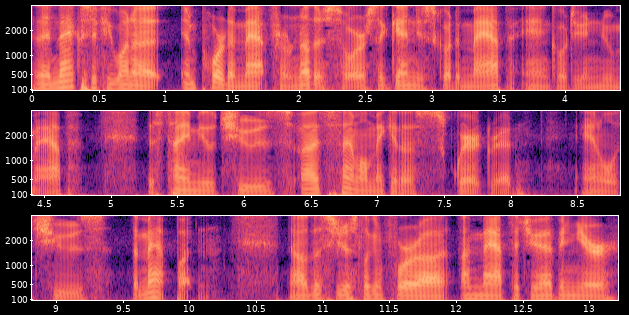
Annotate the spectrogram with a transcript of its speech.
And then next, if you want to import a map from another source, again, just go to Map and go to New Map. This time you'll choose, uh, this time I'll make it a square grid, and we'll choose the Map button. Now this you're just looking for a, a map that you have in your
